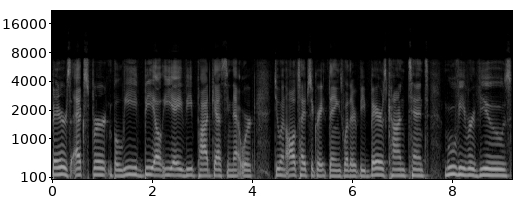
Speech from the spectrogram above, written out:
Bears expert, Bleav, B L E A V Podcasting Network, doing all types of great things, whether it be Bears content, movie reviews,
